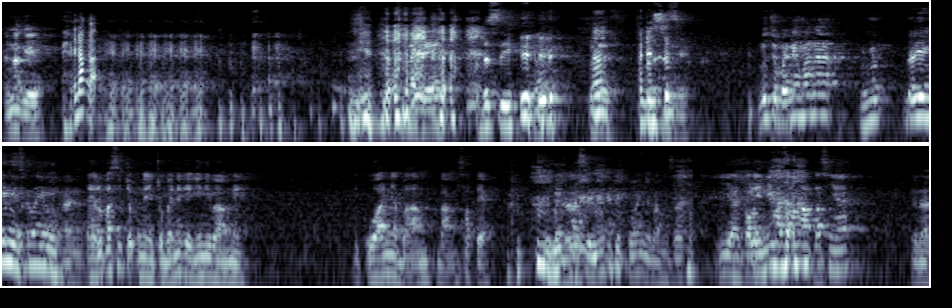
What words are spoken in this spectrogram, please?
Enak ya? Enak gak? Enak ya? Pedes sih. Pedes. Pedes. Lu cobain yang mana? Dari yang ini sekarang ini. Eh, lu pasti coba nih, cobainnya kayak gini, Bang, nih. Di kuahnya, Bang. Bangsat ya. Cobain dulu sini di kuahnya, bangsat. Iya, kalau ini masa atasnya. Udah,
